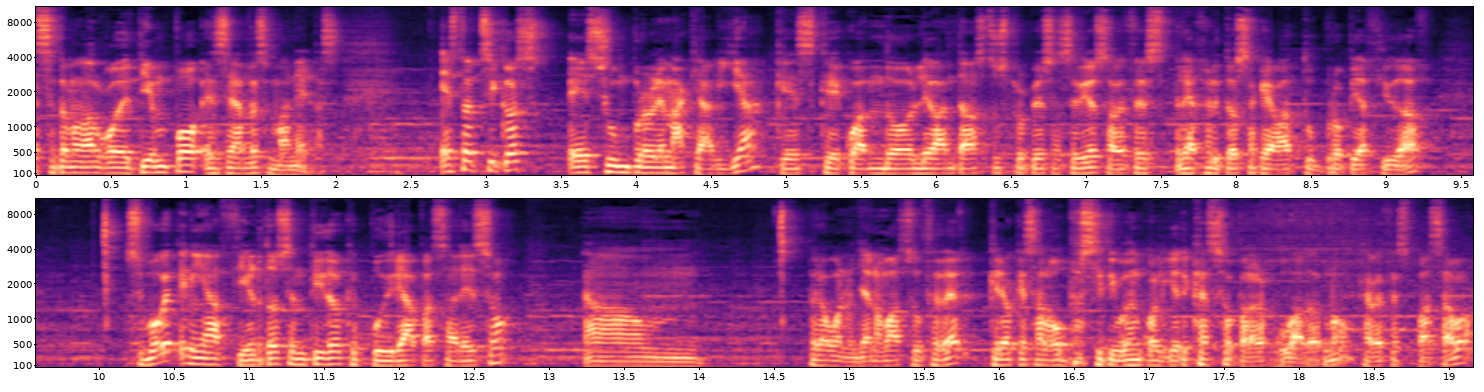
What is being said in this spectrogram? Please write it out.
se ha tomado algo de tiempo enseñarles maneras. Esto, chicos, es un problema que había, que es que cuando levantabas tus propios asedios, a veces el ejército saqueaba tu propia ciudad Supongo que tenía cierto sentido que pudiera pasar eso. pero bueno, ya no va a suceder. Creo que es algo positivo en cualquier caso para el jugador, ¿no? Que a veces pasaba.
